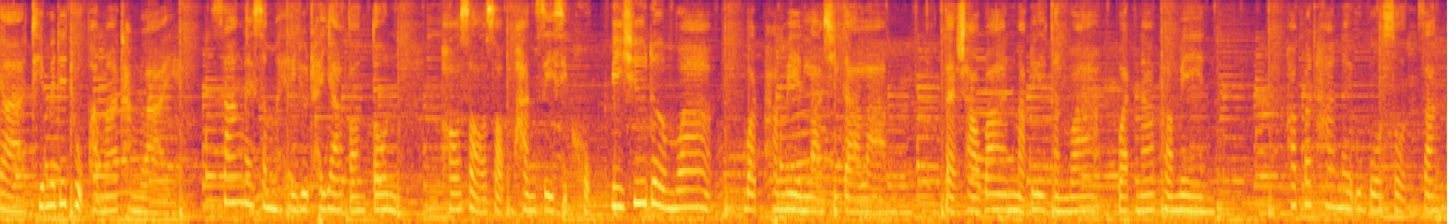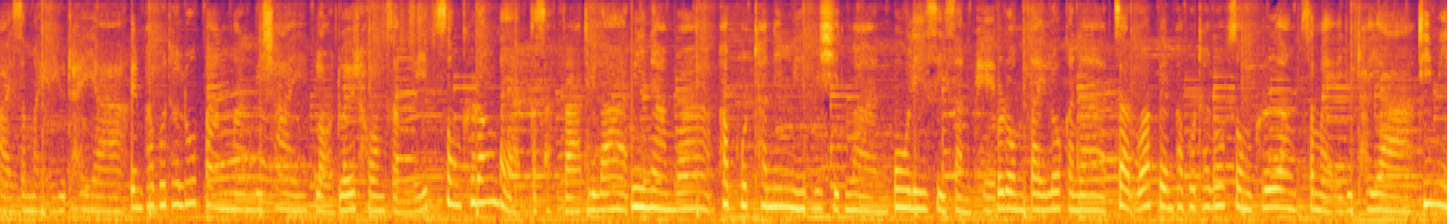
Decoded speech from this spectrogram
ยาที่ไม่ได้ถูกพม่าทำลาย สร้างในสมัยอยุธยาตอนต้น พศ 2046 มีชื่อเดิมว่า วัดพระเมนราชิการาม แต่ชาวบ้านมักเรียกกันว่า วัดหน้าพระเมน พระประธานในอุโบสถสร้างปลายสมัยอยุธยา เป็นพระพุทธรูปปางมารวิชัย หล่อด้วยทองสำริดทรงเครื่องแบบกษัตราธิราช มีนามว่าพระพุทธนิมิตรวิชิตมารมูลีสีสันเพชรบรมไตรโลกนาถจัดว่าเป็นพระพุทธรูปทรงเครื่องสมัยอยุธยาที่มี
